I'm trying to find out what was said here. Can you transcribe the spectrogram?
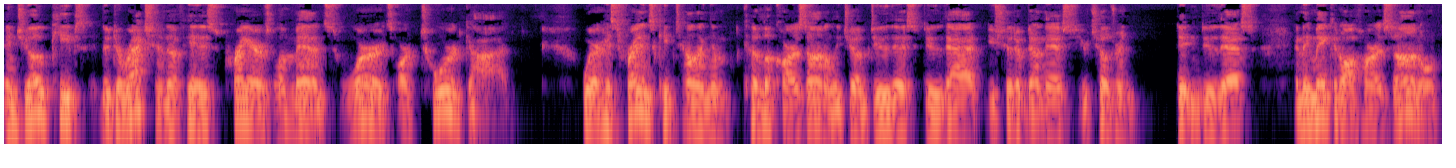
And Job keeps the direction of his prayers, laments, words are toward God, where his friends keep telling him to look horizontally. Job, do this, do that. You should have done this. Your children didn't do this. And they make it all horizontal.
